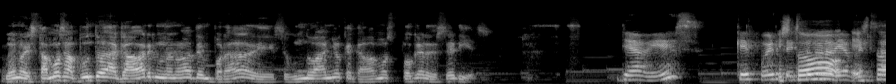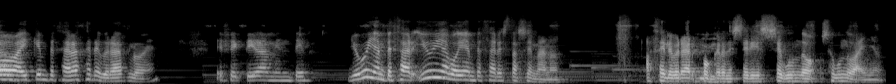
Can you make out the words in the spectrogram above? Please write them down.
Bueno, estamos a punto de acabar una nueva temporada de segundo año que acabamos póker de series. Ya ves. Qué fuerte. Esto, Esto, no lo había esto pensado. hay que empezar a celebrarlo, ¿eh? Efectivamente. Yo voy a empezar, yo ya voy a empezar esta semana a celebrar póker de series segundo, segundo año.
